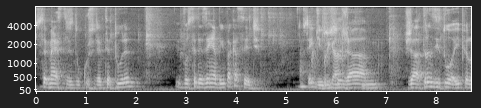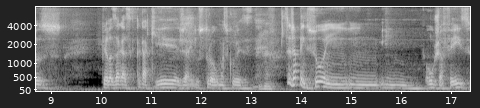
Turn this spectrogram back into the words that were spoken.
semestres do curso de arquitetura e você desenha bem pra cacete. Eu sei disso. Obrigado. Você já, já transitou aí pelos, pelas HQ, já ilustrou algumas coisas. Você já pensou em, em- em- ou já fez,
